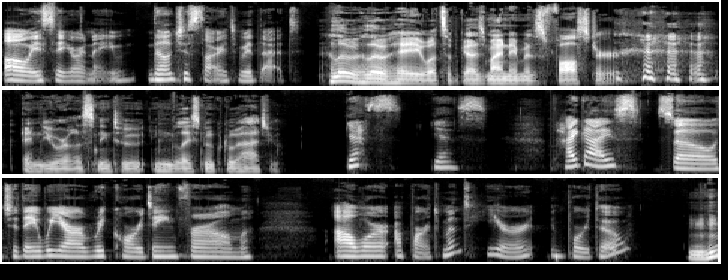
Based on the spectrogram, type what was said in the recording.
always say your name. Don't you start with that. Hello, hello, hey, what's up, guys? My name is Foster, and you are listening to Inglês no Rádio. yes. Yes. Hi, guys. So today we are recording from our apartment here in Porto, Mm-hmm.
